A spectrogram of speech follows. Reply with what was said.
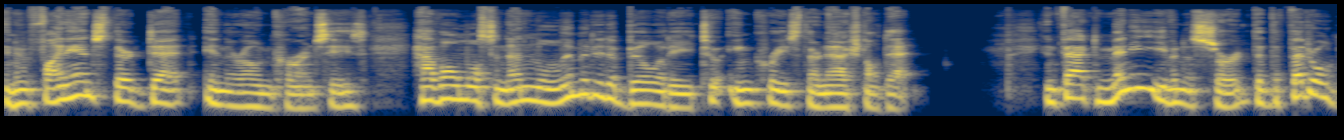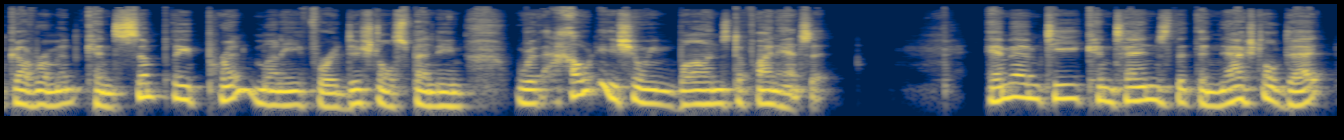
and who finance their debt in their own currencies have almost an unlimited ability to increase their national debt. In fact, many even assert that the federal government can simply print money for additional spending without issuing bonds to finance it. MMT contends that the national debt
